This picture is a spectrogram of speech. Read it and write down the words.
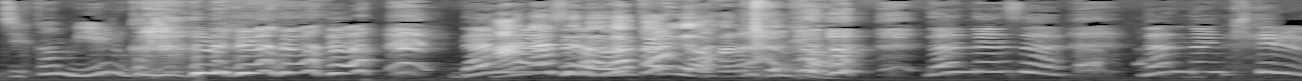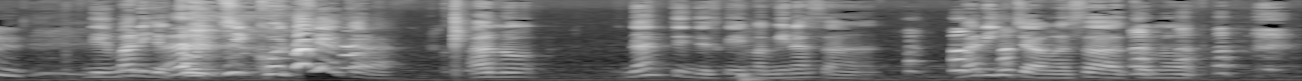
時間見えるからね だんだん話せばわかるよ話せば。だんだんさだんだん来てる。ねマリちゃんこっちこっちやから。あのなんて言うんですか今皆さん。マリンちゃんはさこの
